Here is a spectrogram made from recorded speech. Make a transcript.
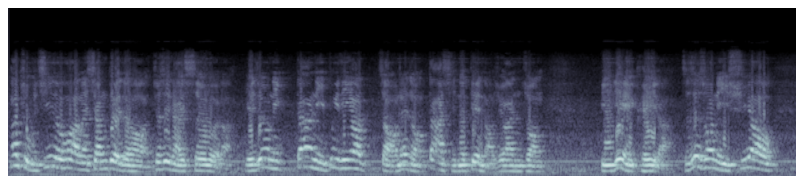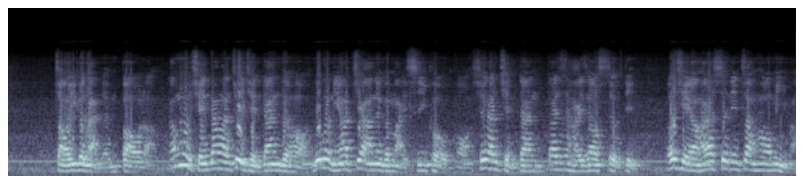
那主机的话呢，相对的哈，就是一台 server 啦，也就是你，当然你不一定要找那种大型的电脑去安装，笔电也可以啦，只是说你需要找一个懒人包啦。那目前当然最简单的哈，如果你要架那个 MySQL 哦，虽然简单，但是还是要设定。而且啊，还要设定账号密码，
